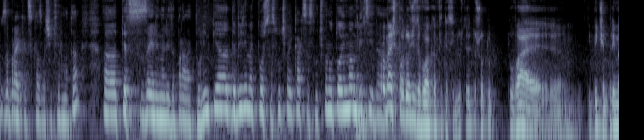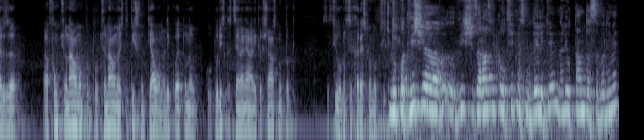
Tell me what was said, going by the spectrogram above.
забравя как се казваше фирмата. А, те са заели нали, да правят Олимпия, да видим какво ще се случва и как се случва, но той има амбиции да... Про мен ще продължи завоя към фитнес индустрията, защото това е, е типичен пример за функционално, пропорционално, естетично тяло, нали, което на културистка сцена няма никакъв шанс, но пък със сигурност се харесва от всички. Но пък виж, виж за разлика от фитнес моделите, нали, оттам да се върнем,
